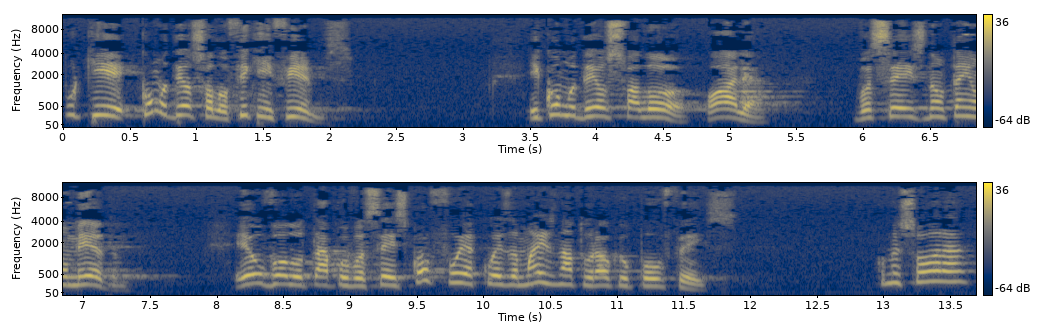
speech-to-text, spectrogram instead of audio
Porque, como Deus falou, fiquem firmes. E como Deus falou, olha, vocês não tenham medo, eu vou lutar por vocês. Qual foi a coisa mais natural que o povo fez? Começou a orar.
